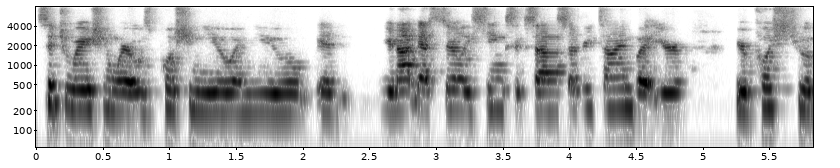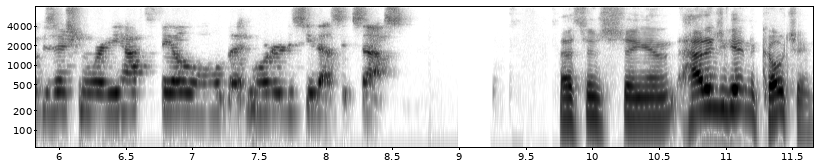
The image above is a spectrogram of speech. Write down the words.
situation where it was pushing you and you it you're not necessarily seeing success every time but you're you're pushed to a position where you have to fail a little bit in order to see that success that's interesting and how did you get into coaching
